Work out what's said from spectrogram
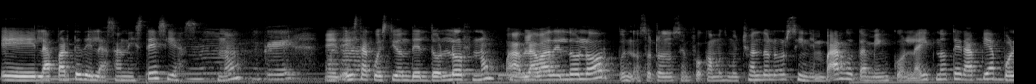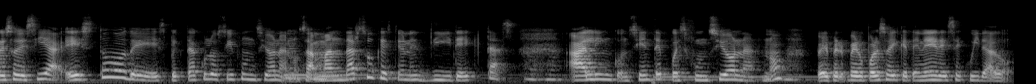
eh, la parte de las anestesias, ¿no? Okay. Eh, esta cuestión del dolor, ¿no? Hablaba del dolor, pues nosotros nos enfocamos mucho al dolor, sin embargo, también con la hipnoterapia, por eso decía, esto de espectáculos sí funcionan, o sea, mandar sugestiones directas al inconsciente, pues funciona, ¿no? Pero, por eso hay que tener ese cuidado.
